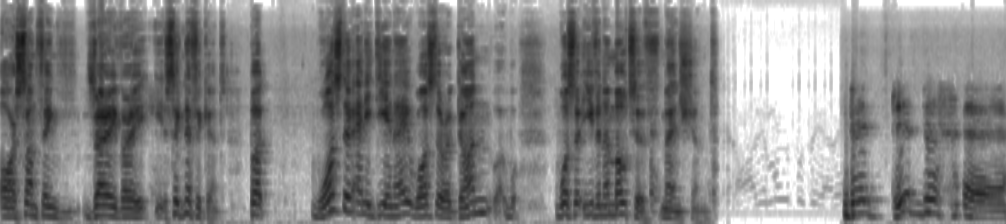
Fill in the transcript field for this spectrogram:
or something very, very significant. But was there any DNA? Was there a gun? Was there even a motive mentioned? They did uh,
